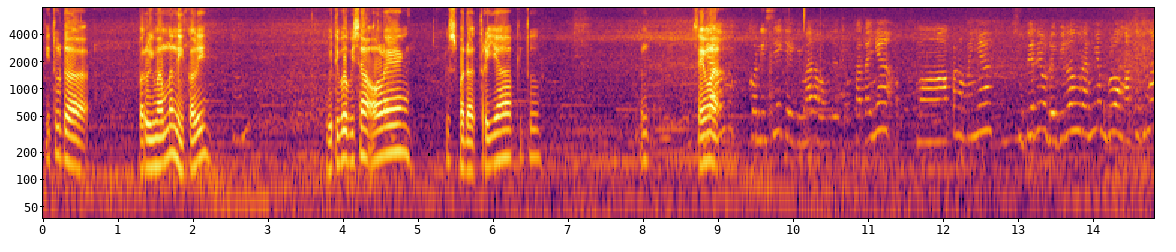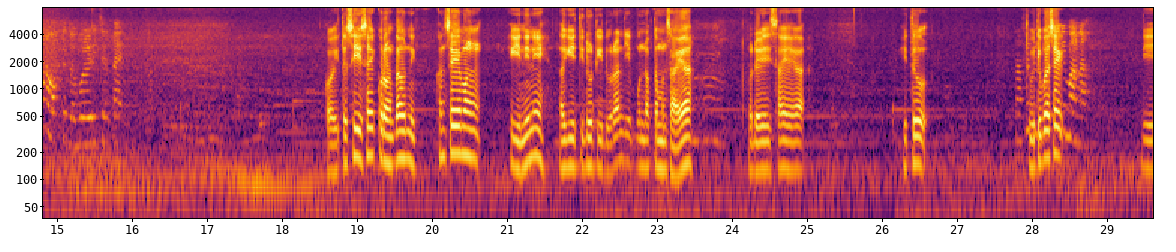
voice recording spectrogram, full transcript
itu udah baru lima menit kali tiba-tiba bisa oleng terus pada teriak gitu saya mah Dalam kondisi kayak gimana waktu itu? Katanya mau apa namanya? Supirnya udah bilang remnya belum atau gimana waktu itu? Boleh diceritain? Kalau itu sih saya kurang tahu nih kan saya emang ini nih lagi tidur tiduran di pundak teman saya Mm-mm. udah saya itu Tiba-tiba saya- di mana? di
